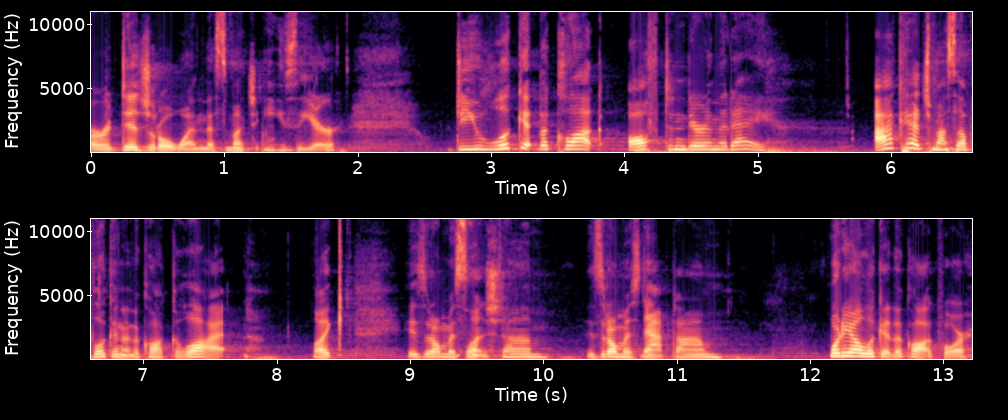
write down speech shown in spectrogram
or a digital one that's much easier, do you look at the clock often during the day? I catch myself looking at the clock a lot. Like, is it almost lunchtime? Is it almost nap time? What do y'all look at the clock for?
